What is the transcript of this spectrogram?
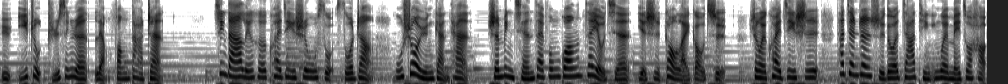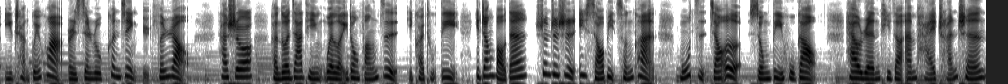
与遗嘱执行人两方大战。信达联合会计事务所所长胡硕云感叹：生病前再风光再有钱，也是告来告去。身为会计师，他见证许多家庭因为没做好遗产规划而陷入困境与纷扰。他说，很多家庭为了一栋房子、一块土地、一张保单，甚至是一小笔存款，母子交恶、兄弟互告，还有人提早安排传承，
